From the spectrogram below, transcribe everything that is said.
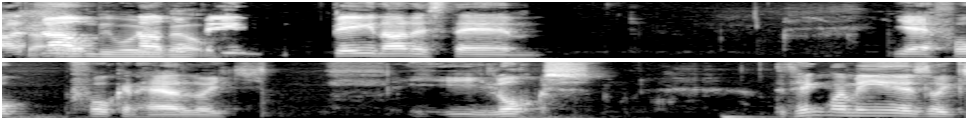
Uh, I no, wouldn't be worried no, about. but being, being honest, um, yeah, fuck, fucking hell, like he looks. The thing with me is like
